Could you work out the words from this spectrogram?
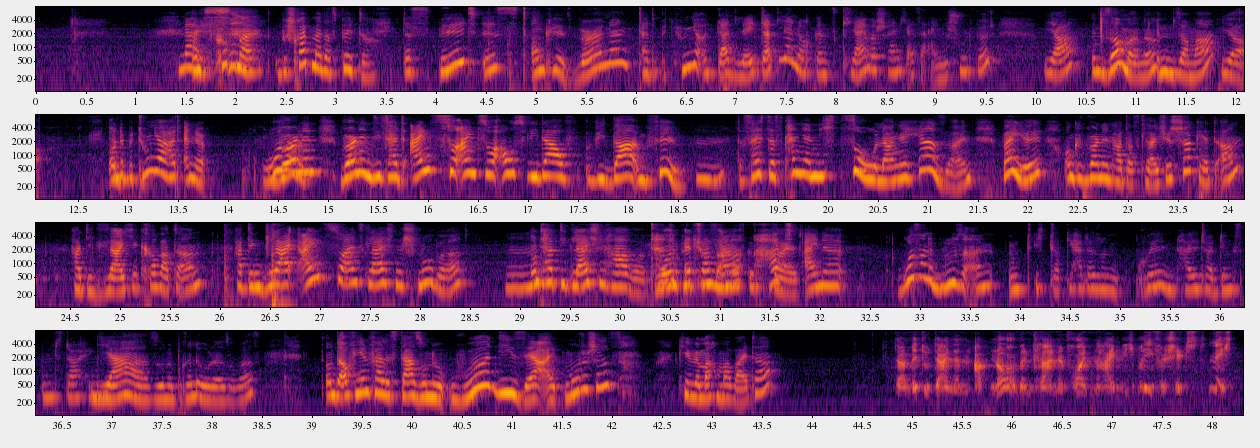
Und Nice. guck mal, beschreib mal das Bild da. Das Bild ist Onkel Vernon, Tante Petunia und Dudley. Dudley noch ganz klein, wahrscheinlich als er eingeschult wird. Ja, Im Sommer, ne? im Sommer. ja. Tante Petunia hat eine rosa... Vernon, Vernon sieht halt eins zu eins so aus wie da, auf, wie da im Film. Das heißt, das kann ja nicht so lange her sein, weil Onkel Vernon hat das gleiche Jackett an, hat die gleiche Krawatte an, hat den gleich, eins zu eins gleichen Schnurrbart und hat die gleichen Haare. Tante nur etwas anders hat eine rosane Bluse an und ich glaube, die hat da so einen Brillenhalter-Dingsbums da hängen. Ja, so eine Brille oder sowas. Und auf jeden Fall ist da so eine Uhr, die sehr altmodisch ist. Okay, wir machen mal weiter. Damit du deinen abnormen kleinen Freunden heimlich Briefe schickst. Nicht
